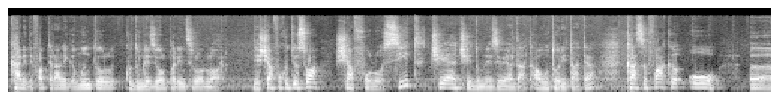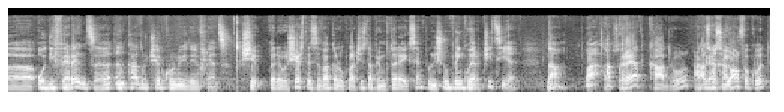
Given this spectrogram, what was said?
care de fapt era legământul cu Dumnezeul părinților lor. Deci ce a făcut Iosua? Și-a folosit ceea ce Dumnezeu i-a dat, autoritatea, ca să facă o, uh, o diferență în cadrul cercului de influență. Și reușește să facă lucrul acesta prin puterea exemplu, nici nu prin coerciție. Da? A, a creat cadrul, a, a creat spus, cadrul. eu am făcut,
